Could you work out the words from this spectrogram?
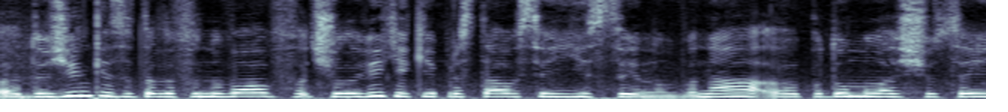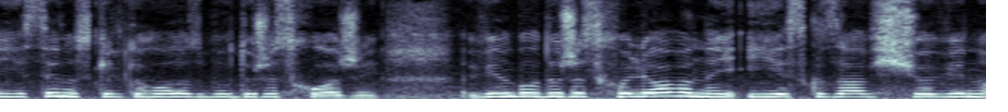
Е, До жінки зателефонував чоловік, який представився її сином. Вона е, подумала, що це її син, оскільки голос був дуже схожий. Він був дуже схвильований і сказав, що він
